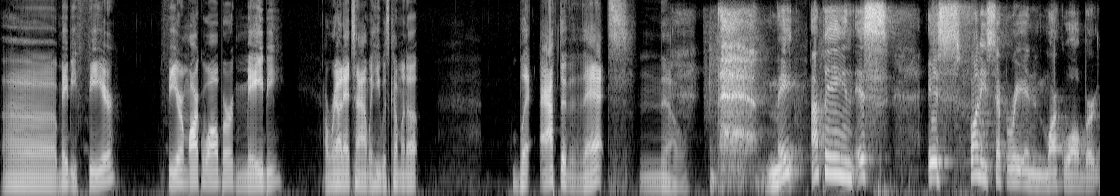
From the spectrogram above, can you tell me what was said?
uh, maybe Fear, Fear Mark Wahlberg, maybe around that time when he was coming up. But after that, no. Mate, I mean, it's it's funny separating Mark Wahlberg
